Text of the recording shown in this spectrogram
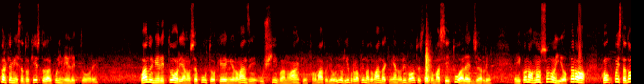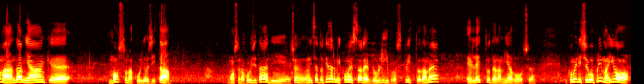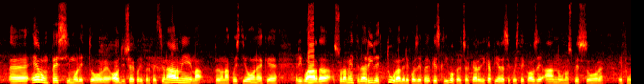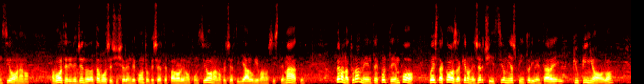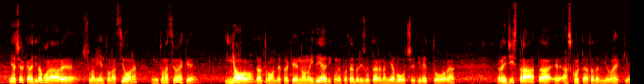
perché mi è stato chiesto da alcuni miei lettori. Quando i miei lettori hanno saputo che i miei romanzi uscivano anche in formato di audiolibro, la prima domanda che mi hanno rivolto è stata ma sei tu a leggerli? E dico no, non sono io, però con questa domanda mi ha anche mosso una curiosità, mosso una curiosità di, cioè ho iniziato a chiedermi come sarebbe un libro scritto da me e letto dalla mia voce. Come dicevo prima, io eh, ero un pessimo lettore, oggi cerco di perfezionarmi, ma per una questione che riguarda solamente la rilettura delle cose che scrivo per cercare di capire se queste cose hanno uno spessore e funzionano. A volte rileggendo ad alta voce ci si rende conto che certe parole non funzionano, che certi dialoghi vanno sistemati, però naturalmente col tempo questa cosa che era un esercizio mi ha spinto a diventare più pignolo e a cercare di lavorare sulla mia intonazione, un'intonazione che ignoro d'altronde perché non ho idea di come potrebbe risultare la mia voce di lettore registrata e ascoltata dal mio orecchio.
